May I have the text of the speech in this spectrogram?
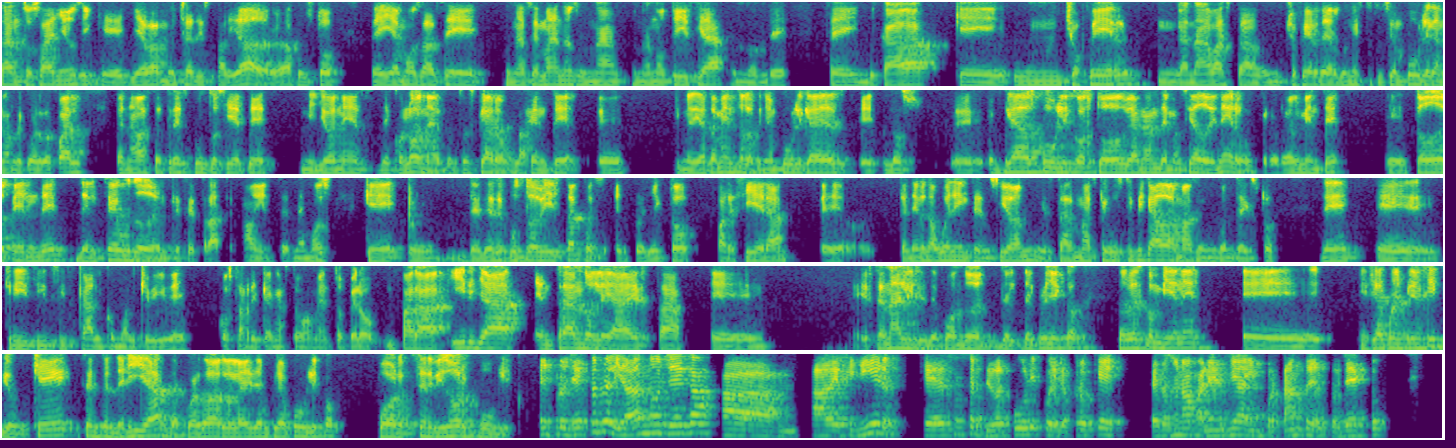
tantos años y que lleva muchas disparidades, ¿verdad? Justo veíamos hace unas semanas una, una noticia en donde se indicaba que un chofer ganaba hasta, un chofer de alguna institución pública, no recuerdo cuál, ganaba hasta 3.7 millones de colones. Entonces, claro, la gente, eh, inmediatamente la opinión pública es, eh, los eh, empleados públicos todos ganan demasiado dinero, pero realmente todo depende del feudo del que se trate, ¿no? Y entendemos que desde ese punto de vista, pues el proyecto pareciera tener una buena intención y estar más que justificado, además en un contexto de eh, crisis fiscal como el que vive Costa Rica en este momento. Pero para ir ya entrándole a esta, eh, este análisis de fondo del, del, proyecto, tal vez conviene eh, iniciar por el principio. ¿Qué se entendería, de acuerdo a la ley de empleo público, por servidor público? El proyecto en realidad no llega a, a definir qué es un servidor público y yo creo que esa es una falencia importante del proyecto.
